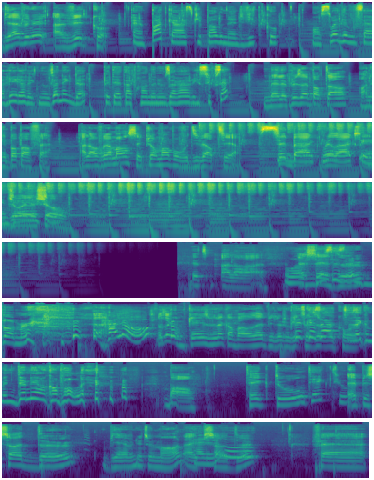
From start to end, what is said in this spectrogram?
Bienvenue à Vite Couple. Un podcast qui parle de notre vie de couple. On souhaite de vous faire rire avec nos anecdotes, peut-être apprendre de nos erreurs et succès. Mais le plus important, on n'est pas parfait. Alors vraiment, c'est purement pour vous divertir. Sit back, relax et enjoy the show. It's alive. Well, Essai this is a bummer. Allô? Ça faisait comme 15 minutes qu'on parlait, puis là, Plus de que ça, ça faisait comme une demi-heure qu'on parlait. Bon, take two, Take two. épisode 2. Bienvenue tout le monde à épisode Allô? 2. Fait...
